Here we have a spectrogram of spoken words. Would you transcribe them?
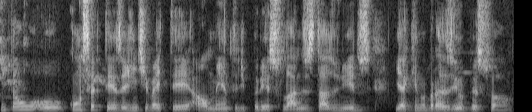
Então, com certeza, a gente vai ter aumento de preço lá nos Estados Unidos e aqui no Brasil, pessoal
